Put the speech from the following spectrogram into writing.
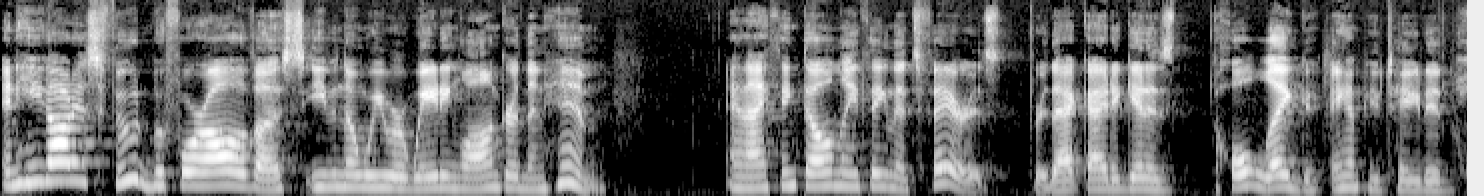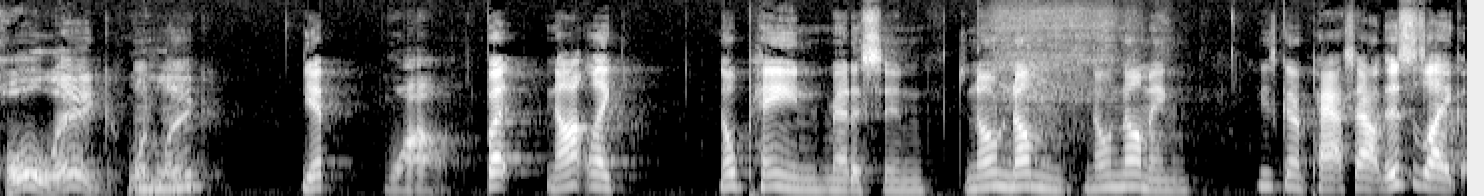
and he got his food before all of us, even though we were waiting longer than him. And I think the only thing that's fair is for that guy to get his whole leg amputated. Whole leg. One Mm-hmm. leg? Yep, Wow. But not like no pain medicine, no numb, no numbing. He's gonna pass out. This is like,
